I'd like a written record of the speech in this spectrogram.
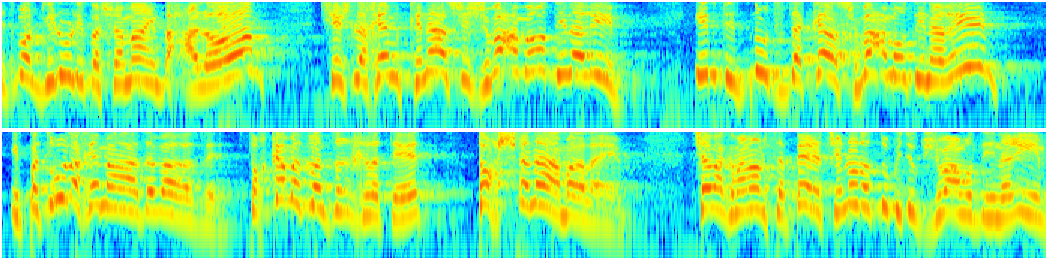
אתמול גילו לי בשמיים בחלום, שיש לכם קנס של 700 דינרים. אם תיתנו צדקה 700 דינרים, ייפטרו לכם מהדבר הזה. תוך כמה זמן צריך לתת? תוך שנה, אמר להם. שם הגמרא מספרת שלא נתנו בדיוק 700 דינרים,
